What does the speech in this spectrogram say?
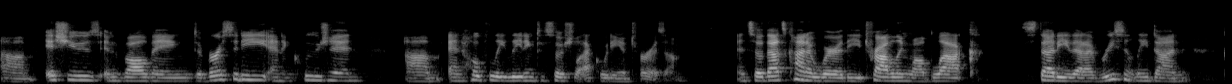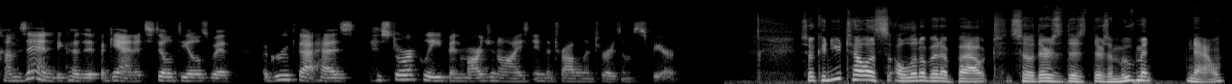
um, issues involving diversity and inclusion um, and hopefully leading to social equity in tourism. And so that's kind of where the Traveling While Black study that I've recently done comes in because it, again, it still deals with a group that has historically been marginalized in the travel and tourism sphere. So, can you tell us a little bit about? So, there's this, there's a movement now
